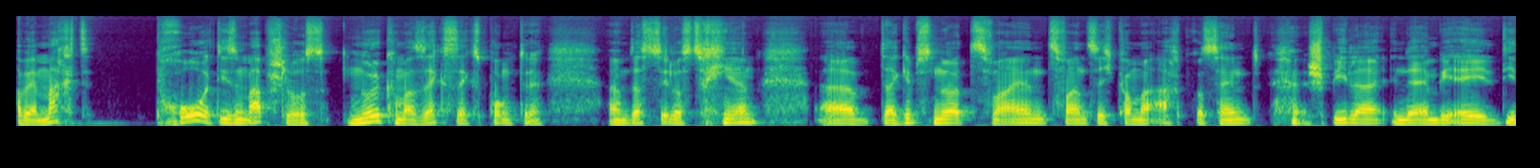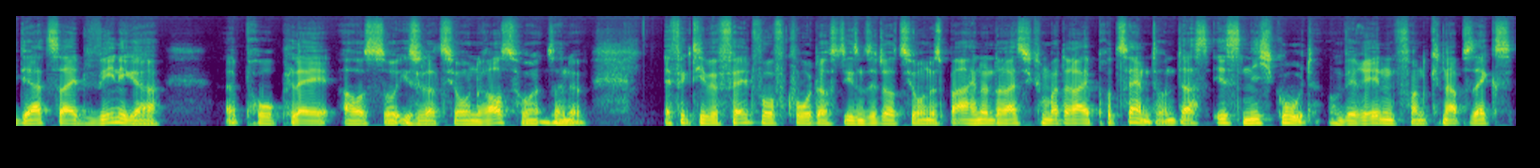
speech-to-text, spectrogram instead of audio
Aber er macht pro diesem Abschluss 0,66 Punkte. Ähm, das zu illustrieren, äh, da gibt es nur 22,8 Prozent Spieler in der NBA, die derzeit weniger pro Play aus so Isolationen rausholen. Seine effektive Feldwurfquote aus diesen Situationen ist bei 31,3 Prozent und das ist nicht gut. Und wir reden von knapp sechs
